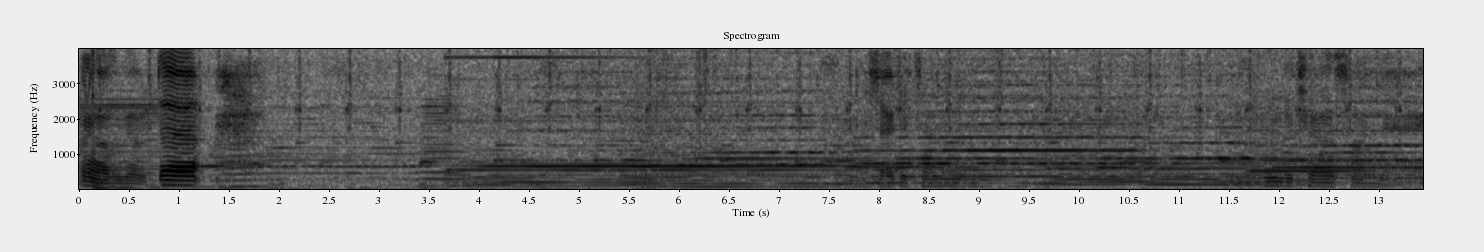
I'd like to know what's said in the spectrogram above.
We're gonna go with that. Search it to who you Mary.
